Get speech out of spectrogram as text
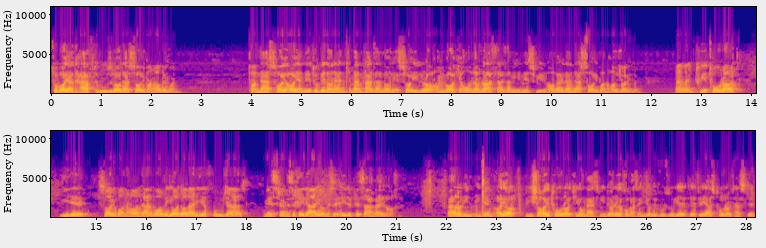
تو باید هفت روز را در سایبان ها بمانی. تا نسل های آینده تو بدانند که من فرزندان اسرائیل را آنگاه که آنان را از سرزمین مصر بیرون آوردن در سایبان ها جای دادم بنابراین توی تورات اید سایبان ها در واقع یادآوری خروج از مصر مثل خیلی ایام مثل عید پسح و الاخر به حال این اینکه آیا ریشه های توراتی و متنی داره خب مثلا اینجا به وضوح یه از تورات هست که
